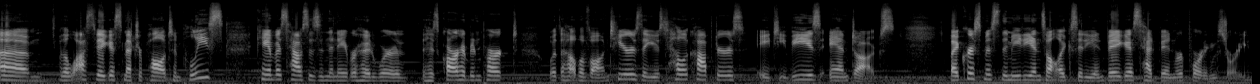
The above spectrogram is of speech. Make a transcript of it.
Um, the Las Vegas Metropolitan Police canvassed houses in the neighborhood where his car had been parked. With the help of volunteers, they used helicopters, ATVs, and dogs. By Christmas, the media in Salt Lake City and Vegas had been reporting the story.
